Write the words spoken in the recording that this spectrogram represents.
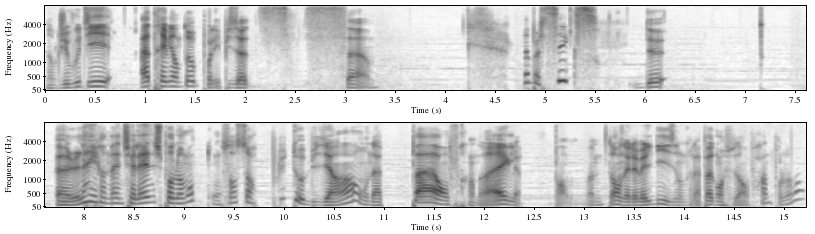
Donc je vous dis à très bientôt pour l'épisode 6, euh, number 6 de euh, l'Iron Man Challenge. Pour le moment, on s'en sort plutôt bien. On n'a pas enfreindre de règles. En même temps, on est level 10, donc on n'a pas grand chose à enfreindre pour le moment.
